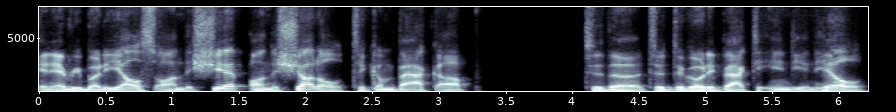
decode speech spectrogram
and everybody else on the ship, on the shuttle, to come back up to the to, to go to back to Indian Hill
